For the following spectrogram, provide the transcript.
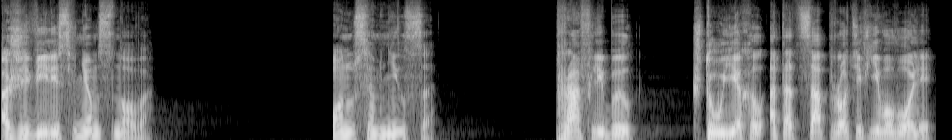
оживились в нем снова. Он усомнился, Прав ли был, что уехал от отца против его воли?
